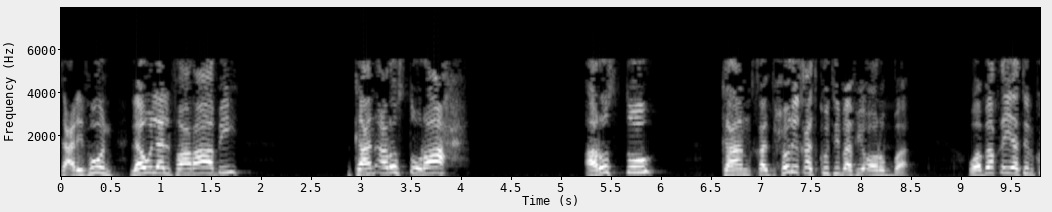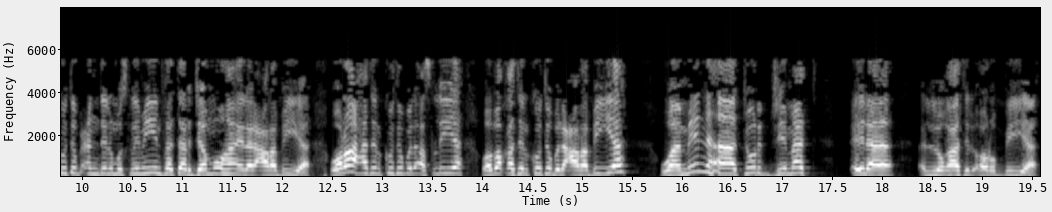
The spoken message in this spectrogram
تعرفون لولا الفارابي كان أرسطو راح. أرسطو كان قد حرقت كتب في أوروبا. وبقيت الكتب عند المسلمين فترجموها إلى العربية. وراحت الكتب الأصلية وبقت الكتب العربية. ومنها ترجمت إلى اللغات الأوروبية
